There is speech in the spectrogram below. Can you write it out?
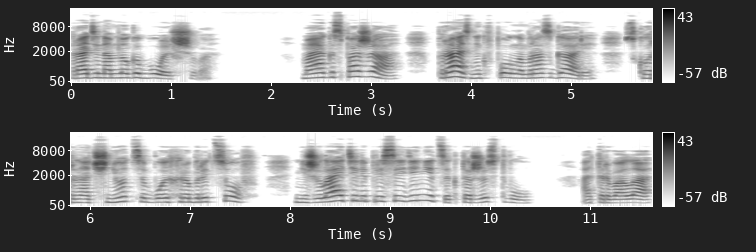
ради намного большего. «Моя госпожа, праздник в полном разгаре. Скоро начнется бой храбрецов. Не желаете ли присоединиться к торжеству?» Оторвала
